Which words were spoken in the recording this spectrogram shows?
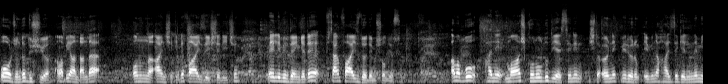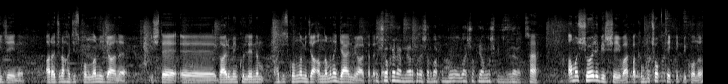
borcun da düşüyor. Ama bir yandan da onunla aynı şekilde faiz de işlediği için belli bir dengede sen faiz de ödemiş oluyorsun. Ama bu hani maaş konuldu diye senin işte örnek veriyorum evine hacde gelinemeyeceğini, aracına haciz konulamayacağını, işte e, gayrimenkullerine haciz konulamayacağı anlamına gelmiyor Bu arkadaşlar. çok önemli arkadaşlar. Bakın bu olay çok yanlış biliniyor evet. Ha. Ama şöyle bir şey var. Bakın bu çok teknik bir konu.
